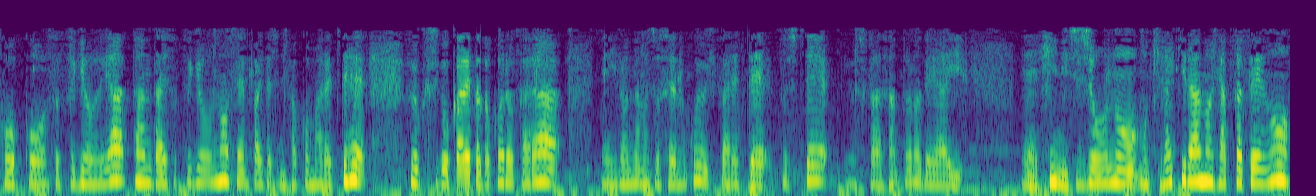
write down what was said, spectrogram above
高校卒業や短大卒業の先輩たちに囲まれて すごくしごかれたところから、えいろんな女性の声を聞かれてそして吉川さんとの出会いえー、非日常のもうキラキラの百貨店を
